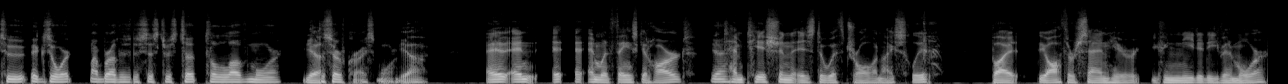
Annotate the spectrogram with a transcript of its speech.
to exhort my brothers and sisters to, to love more, Yeah. to serve Christ more. Yeah. And and and- when things get hard, Yeah. temptation is to withdraw and isolate. But the author's saying here, you need it even more.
